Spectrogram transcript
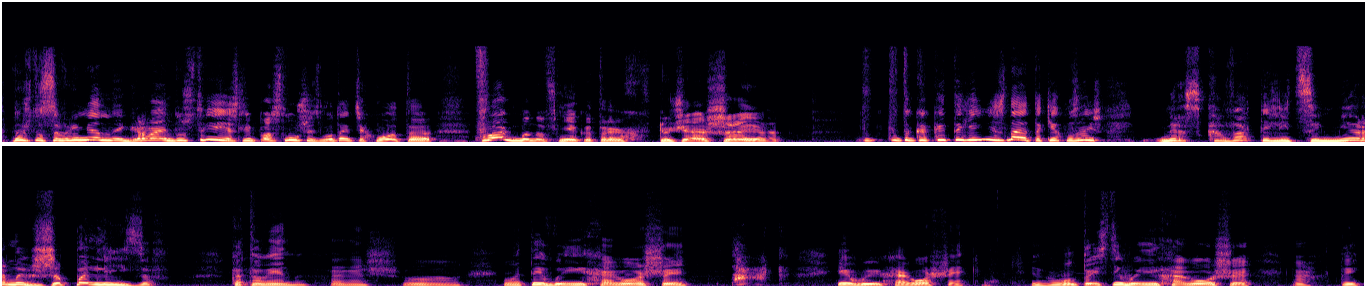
Потому что современная игровая индустрия, если послушать вот этих вот э, флагманов некоторых, включая Шрейера, Это какая-то, я не знаю, таких, знаешь, мерзковато-лицемерных жополизов, которые, ну, хорошо, вот и вы хорошие, так, и вы хорошие. Ну, то есть и вы хорошие. Ах ты,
